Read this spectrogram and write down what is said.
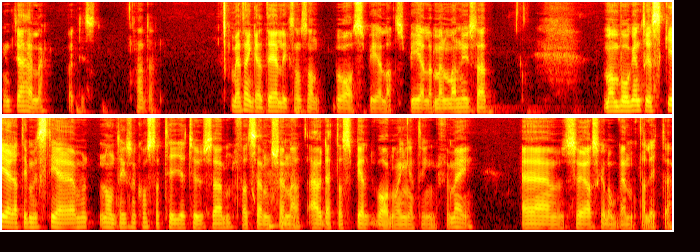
inte jag heller faktiskt. Hade. Men jag tänker att det är liksom sånt bra spel att spela, men man är ju så här man vågar inte riskera att investera i någonting som kostar 10 000 för att sen känna att äh, detta spelet var nog ingenting för mig. Eh, så jag ska nog vänta lite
